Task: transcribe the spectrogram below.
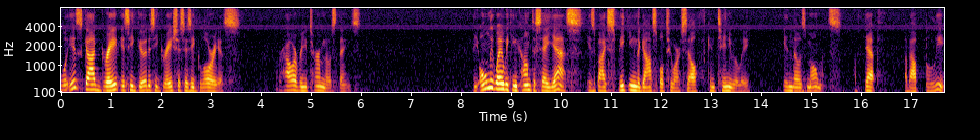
well, is God great? Is he good? Is he gracious? Is he glorious? Or however you term those things. The only way we can come to say yes is by speaking the gospel to ourselves continually in those moments of depth about belief.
